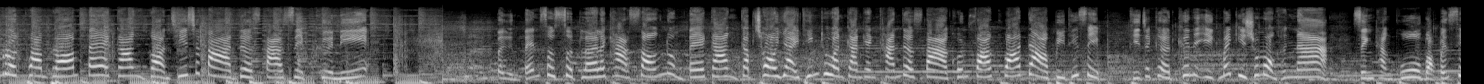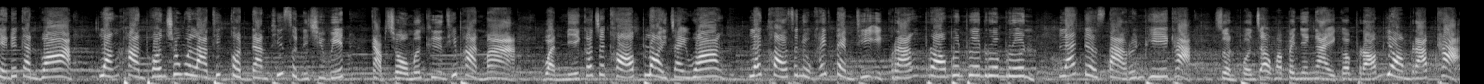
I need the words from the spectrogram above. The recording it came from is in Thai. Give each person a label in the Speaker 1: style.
Speaker 1: ำรวจความพร้อมเต้กังก่อนชี้ชะตาเดอะสตาร์10คืนนี้ ตื่นเต้นสุดๆเลยละค่ะสองหนุ่มเตกังกับโชว์ใหญ่ทิ้งทวนการแข่งขันเดอะสตาร์คนฟ้าคว้าดาวปีที่ 10 ที่จะเกิดขึ้นในอีกไม่กี่ชั่วโมงข้างหน้า ซึ่งทั้งคู่บอกเป็นเสียงด้วยกันว่า หลังผ่านพ้นช่วงเวลาที่กดดันที่สุดในชีวิต กับโชว์เมื่อคืนที่ผ่านมา วันนี้ก็จะขอปล่อยใจว่าง และขอสนุกให้เต็มที่อีกครั้งพร้อมเพื่อนๆร่วมรุ่น และเดอะสตาร์รุ่นพี่ค่ะ ส่วนผลจะออกมาเป็นยังไงก็พร้อมยอมรับค่ะ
